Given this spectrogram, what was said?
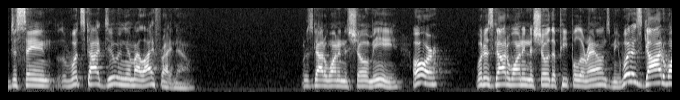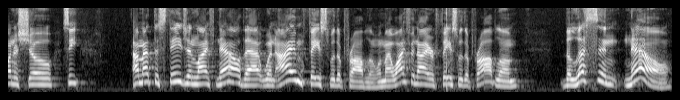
just saying, What's God doing in my life right now? What is God wanting to show me? Or what is God wanting to show the people around me? What does God want to show? See, I'm at the stage in life now that when I'm faced with a problem, when my wife and I are faced with a problem, the lesson now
